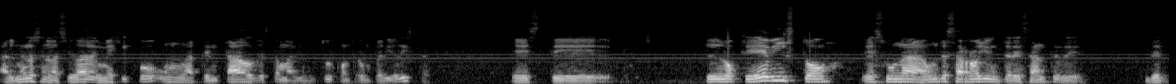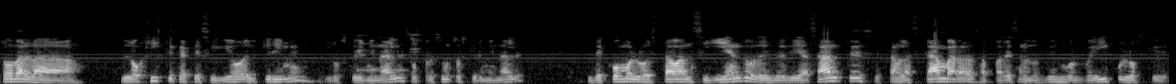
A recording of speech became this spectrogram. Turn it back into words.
al menos en la Ciudad de México, un atentado de esta magnitud contra un periodista. Este, lo que he visto es una, un desarrollo interesante de, de toda la logística que siguió el crimen, los criminales o presuntos criminales, de cómo lo estaban siguiendo desde días antes, están las cámaras, aparecen los mismos vehículos que,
